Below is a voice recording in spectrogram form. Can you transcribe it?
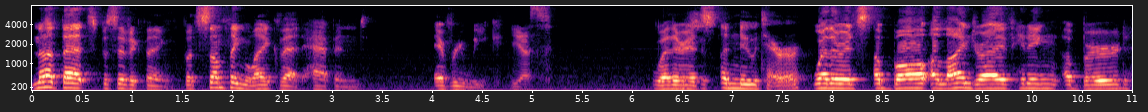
not that specific thing, but something like that happened every week. Yes. Whether It's it's a new terror. whether it's a ball, a line drive hitting a bird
